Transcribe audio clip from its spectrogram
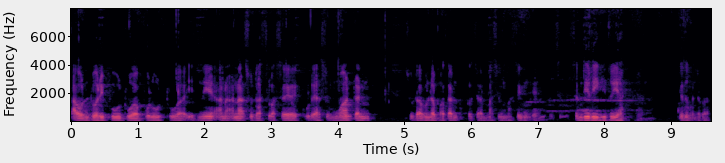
tahun 2022 ini anak-anak sudah selesai kuliah semua dan sudah mendapatkan pekerjaan masing-masing sendiri gitu ya. Gitu Pak.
